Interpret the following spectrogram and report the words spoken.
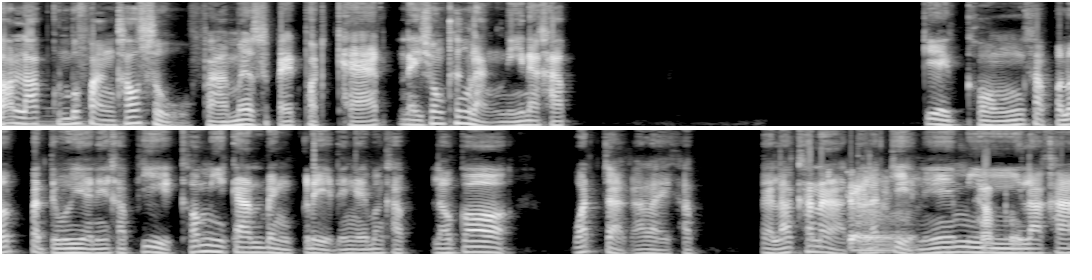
ต้อนรับคุณผู้ฟังเข้าสู่ Farmer Space Podcast ในช่วงครึ่งหลังนี้นะครับ เกรดของสับปะรดปัตตเวียนี่ครับพี่เขามีการแบ่งเกรดยังไงบ้างครับ แล้วก็วัดจากอะไรครับ แต่ละขนาดแต่ละเกรดนี้มีครับผมราคา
